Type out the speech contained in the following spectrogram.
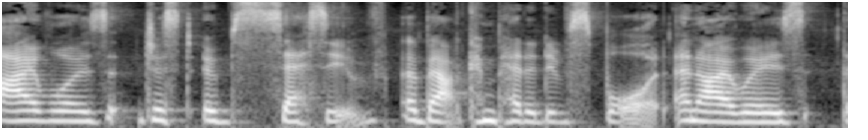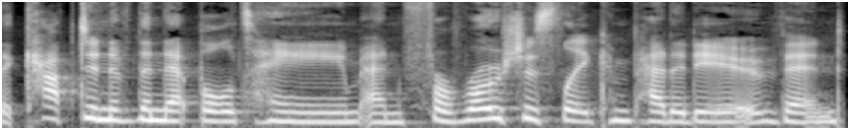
I was just obsessive about competitive sport and I was the captain of the netball team and ferociously competitive and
